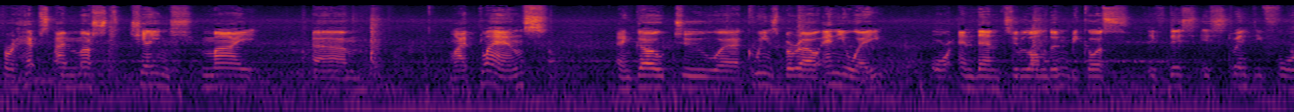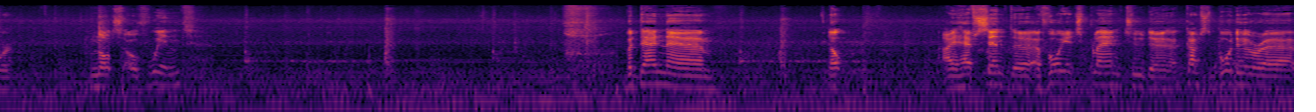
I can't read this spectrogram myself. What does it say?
perhaps I must change my um, my plans and go to uh, Queensborough anyway, or and then to London because if this is 24 knots of wind. But then, um, no, I have sent uh, a voyage plan to the Border uh,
